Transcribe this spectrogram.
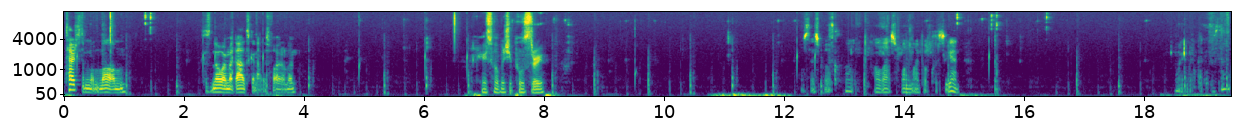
texted my mum because no way my dad's gonna have his phone on him. Here's hoping she pulls through. What's this booklet? Oh, that's one of my booklets again. Wait, is that?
